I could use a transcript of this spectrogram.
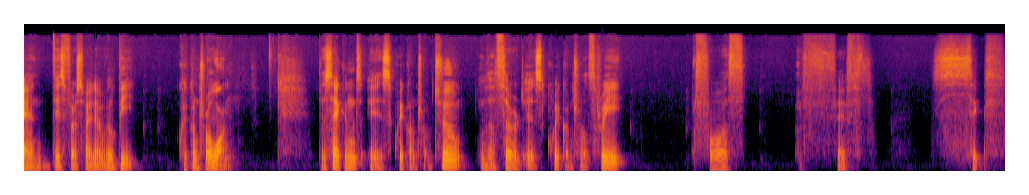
and this first fader will be quick control 1. The second is quick control 2, the third is quick control 3, fourth, fifth, sixth,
